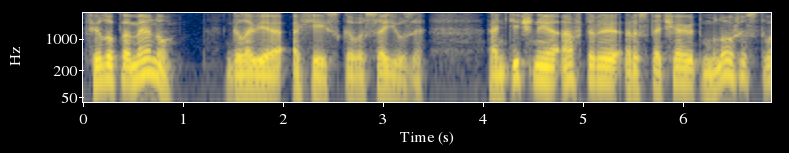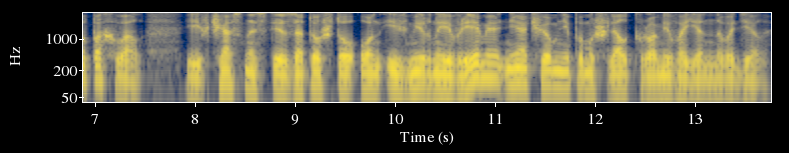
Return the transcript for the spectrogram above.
Филопомену, главе Ахейского союза, античные авторы расточают множество похвал, и в частности за то, что он и в мирное время ни о чем не помышлял, кроме военного дела.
